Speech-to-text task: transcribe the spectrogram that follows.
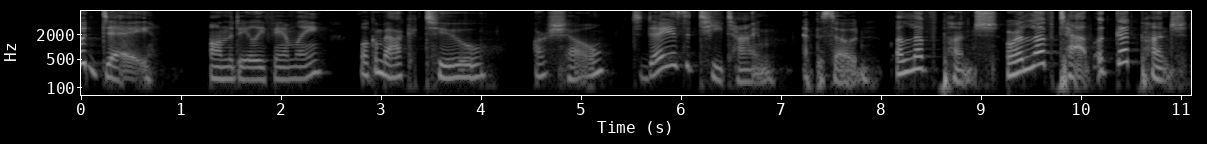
Good day on the Daily Family. Welcome back to our show. Today is a tea time episode, a love punch or a love tap, a gut punch,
